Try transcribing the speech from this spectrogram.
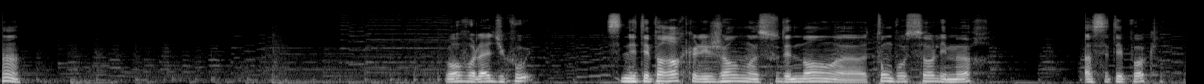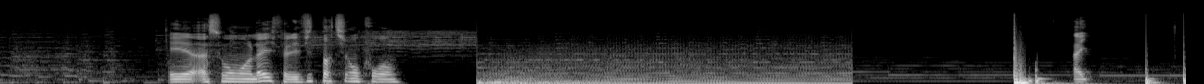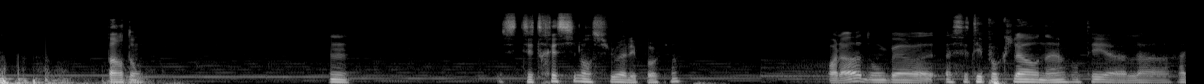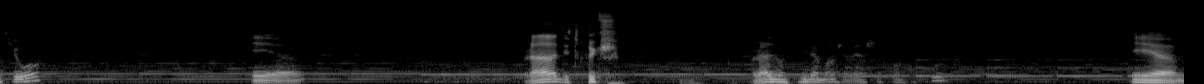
Hein. Bon voilà, du coup, ce n'était pas rare que les gens euh, soudainement euh, tombent au sol et meurent à cette époque. Et à ce moment-là, il fallait vite partir en courant. Aïe. Pardon. Hmm. C'était très silencieux à l'époque. hein. Voilà, donc ben, à cette époque-là, on a inventé euh, la radio. Et euh, voilà, des trucs. Voilà, donc évidemment, j'avais un chapeau du coup. Et euh,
